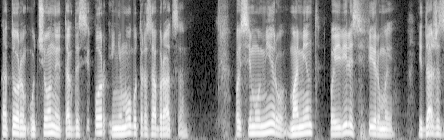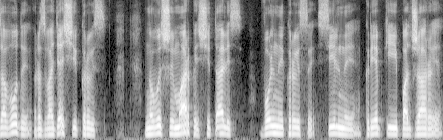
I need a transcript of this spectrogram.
которым ученые так до сих пор и не могут разобраться. По всему миру в момент Появились фирмы и даже заводы, разводящие крыс. Но высшей маркой считались вольные крысы, сильные, крепкие и поджарые,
